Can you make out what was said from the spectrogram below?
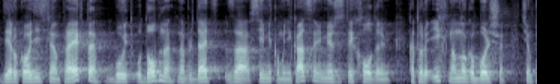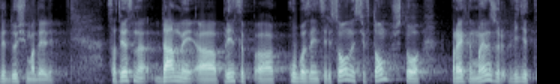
где руководителям проекта будет удобно наблюдать за всеми коммуникациями между стейкхолдерами, которые их намного больше, чем в предыдущей модели. Соответственно, данный а, принцип а, куба заинтересованности в том, что проектный менеджер видит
